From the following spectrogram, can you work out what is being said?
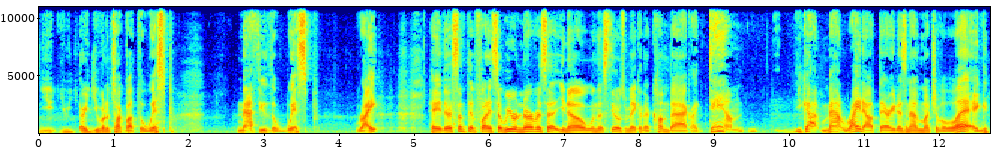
You, you, are, you want to talk about the Wisp? Matthew the Wisp, right? Hey, there's something funny. So we were nervous that, you know, when the Steelers were making their comeback, like, damn, you got Matt Wright out there. He doesn't have much of a leg.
